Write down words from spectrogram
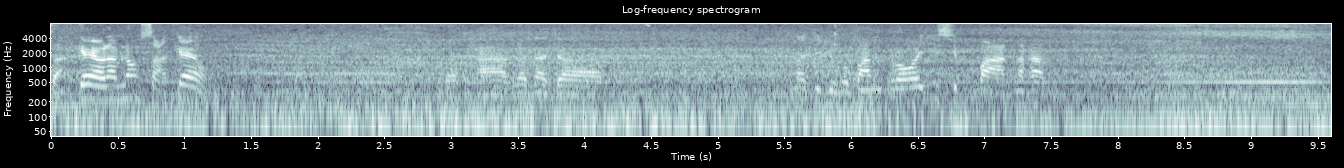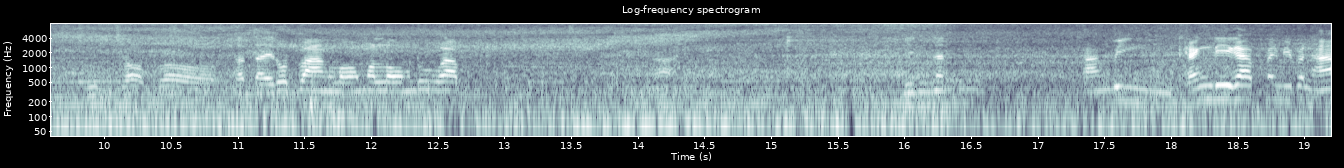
สระแก้วนะน้องสระแก้ว ราคาก็น่าจะ น่าจะอยู่ประมาณ 120 บาทนะครับชื่นชอบก็ท่านใดรถว่างลองมาลองดูครับดินนั้นทางวิ่งแข็งดีครับ ไม่มีปัญหา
